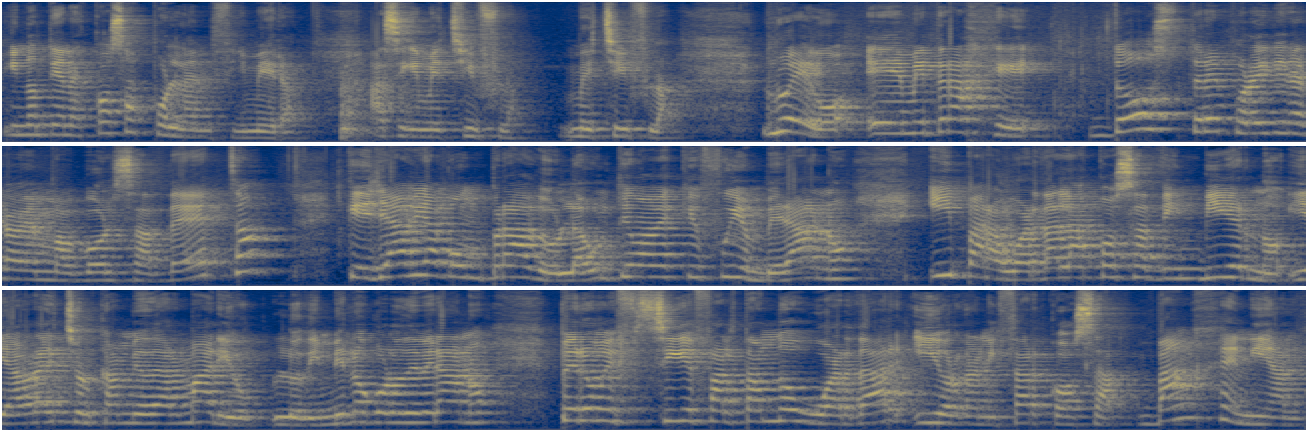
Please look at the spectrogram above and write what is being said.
y no tienes cosas por la encimera. Así que me chifla, me chifla. Luego eh, me traje dos, tres, por ahí tiene que haber más bolsas de estas, que ya había comprado la última vez que fui en verano y para guardar las cosas de invierno y ahora he hecho el cambio de armario, lo de invierno con lo de verano, pero me sigue faltando guardar y organizar cosas. Van genial.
